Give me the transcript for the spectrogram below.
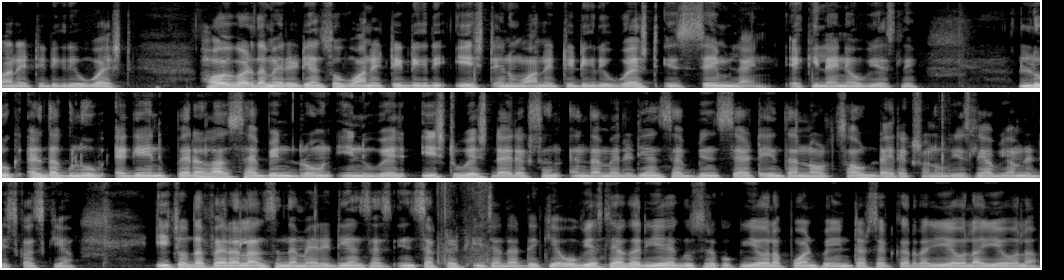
one eighty degree west however the meridians of one eighty degree east and one eighty degree west is same line एक ही लाइन है obviously Look at the globe again. Parallels have been drawn in east-west direction and the meridians have been set in the north-south direction. Obviously, अभी हमने डिस्कस किया। Each of the parallels and the meridians has intersected each other देखिए ओबियसली अगर ये एक दूसरे को ये वाला पॉइंट पे इंटरसेक्ट कर रहा है, ये वाला ये वाला,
